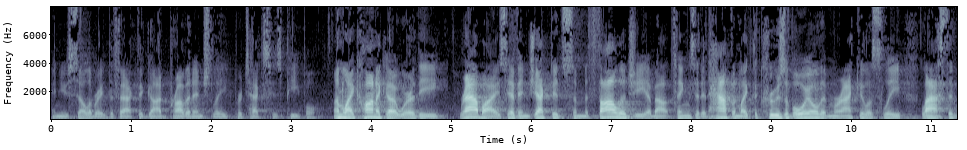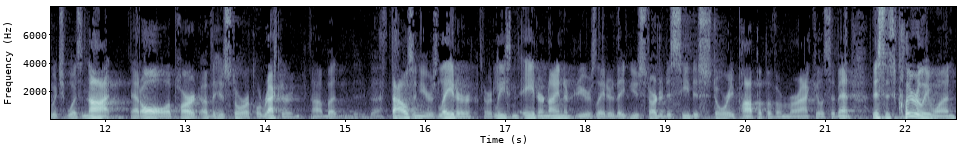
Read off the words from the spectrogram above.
and you celebrate the fact that God providentially protects his people. Unlike Hanukkah, where the rabbis have injected some mythology about things that had happened, like the cruse of oil that miraculously lasted, which was not at all a part of the historical record. Uh, but a thousand years later, or at least eight or nine hundred years later, that you started to see this story pop up of a miraculous event. This is clearly one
